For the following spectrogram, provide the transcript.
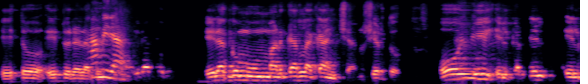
Esto, esto era la... Ah, mira. Era, como marcar la cancha, ¿no es cierto? Hoy ah, el, cartel, el,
